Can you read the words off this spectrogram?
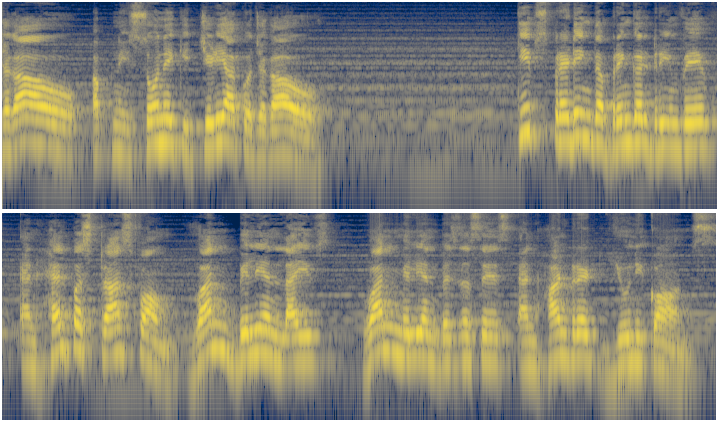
जगाओ अपनी सोने की चिड़िया को जगाओ Keep spreading the Bringle Dream Wave and help us transform 1 billion lives, 1 million businesses, and 100 unicorns.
